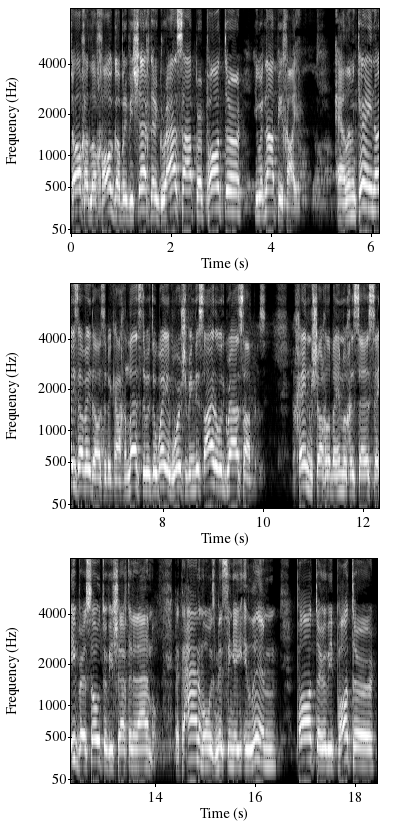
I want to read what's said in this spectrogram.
But if he shechter grasshopper potter, he would not be chayav. Unless there was a way of worshipping this idol with grasshoppers. So to be shechted an animal. That the animal was missing a, a limb, potter would be potter,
